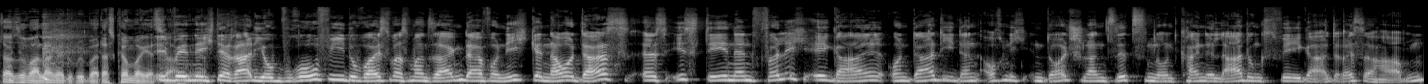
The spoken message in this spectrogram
da sind wir lange drüber, das können wir jetzt ich sagen. Ich bin nicht der Radioprofi, du weißt, was man sagen darf und nicht genau das. Es ist denen völlig egal und da die dann auch nicht in Deutschland sitzen und keine ladungsfähige Adresse haben,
